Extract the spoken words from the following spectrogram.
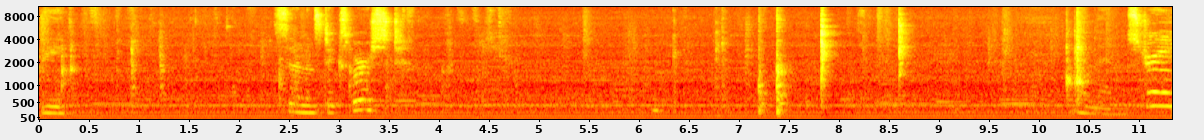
the cinnamon sticks first. And then strain.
